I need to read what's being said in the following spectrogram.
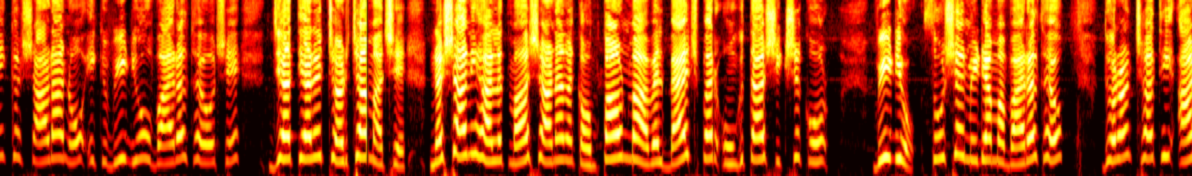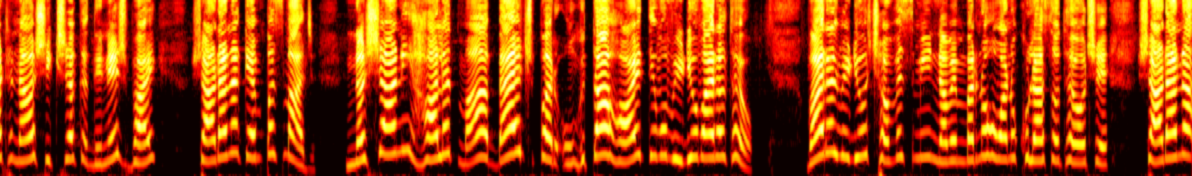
પ્રાથમિક શાળાનો એક વીડિયો વાયરલ થયો છે, જે અત્યારે ચર્ચામાં છે. નશાની હાલતમાં શાળાના કમ્પાઉન્ડમાં આવેલ બેન્ચ પર ઊંઘતા શિક્ષકો વીડિયો સોશિયલ મીડિયામાં વાયરલ થયો. ધોરણ છ થી આઠના શિક્ષક દિનેશભાઈ, શાળાના કેમ્પસમાં જ નશાની હાલતમાં બેન્ચ પર ઊંઘતા હોય તેવો વીડિયો વાયરલ થયો. વાયરલ વીડિયો છવ્વીસમી નવેમ્બરનો હોવાનો ખુલાસો થયો છે. શાળાના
